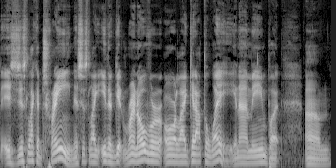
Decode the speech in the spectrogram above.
it's just like a train. It's just like either get run over or like get out the way, you know what I mean? But um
